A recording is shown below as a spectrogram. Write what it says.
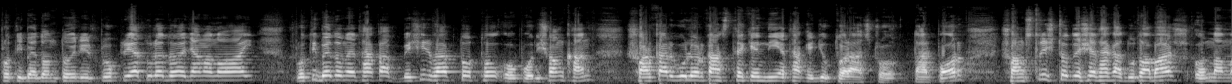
প্রতিবেদন তৈরির প্রক্রিয়া তুলে ধরে জানানো হয়। প্রতিবেদনে থাকা বেশিরভাগ তথ্য ও পরিসংখ্যান সরকারগুলোর কাছ থেকে নিয়ে থাকে যুক্তরাষ্ট্র। তারপর সংশ্লিষ্ট দেশে থাকা দূতাবাস, অন্যান্য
